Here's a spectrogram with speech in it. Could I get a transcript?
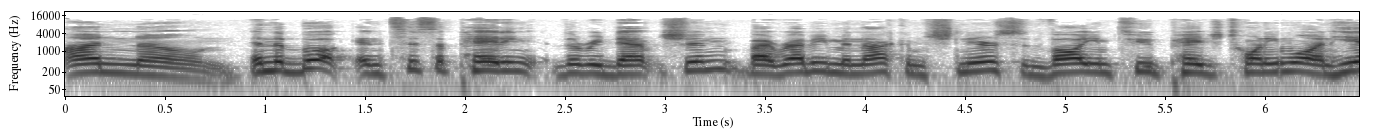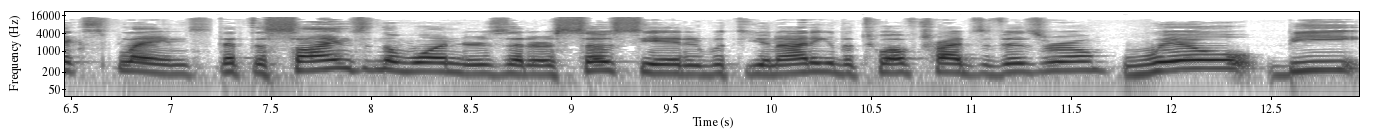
unknown. In the book Anticipating the Redemption by Rebbe Menachem Schneerson, Volume 2, page 21, he explains that the signs and the wonders that are associated with the uniting of the 12 tribes of Israel will be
